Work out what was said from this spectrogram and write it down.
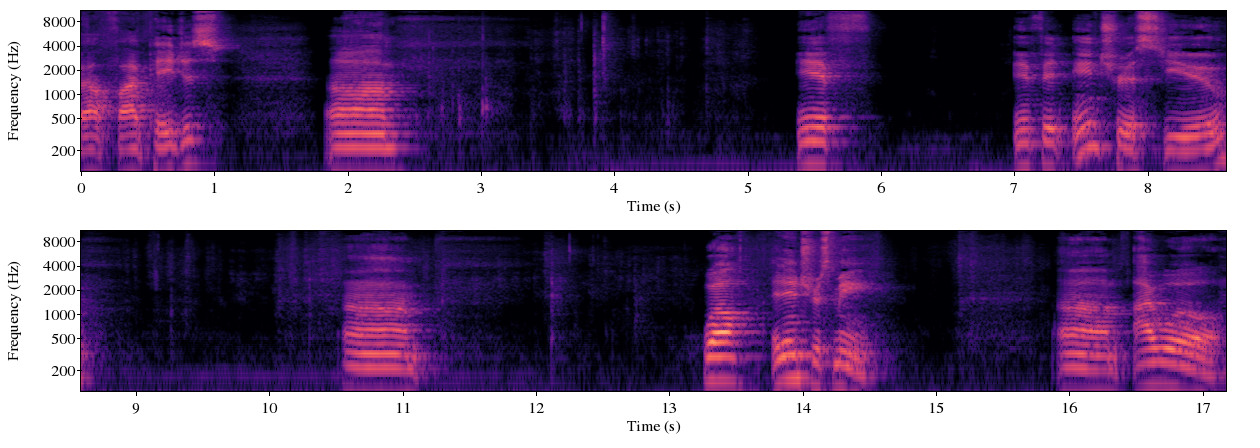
about five pages. Um, if if it interests you, um, well, it interests me. Um, I will.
